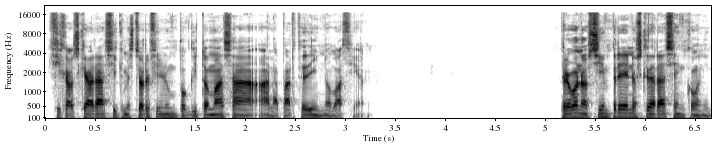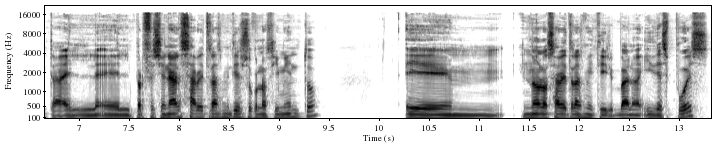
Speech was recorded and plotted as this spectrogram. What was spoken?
Fijaos que ahora sí que me estoy refiriendo un poquito más a, la parte de innovación. Pero bueno, siempre nos quedará esa incógnita. El, profesional sabe transmitir su conocimiento, em, no lo sabe transmitir. Bueno, y después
